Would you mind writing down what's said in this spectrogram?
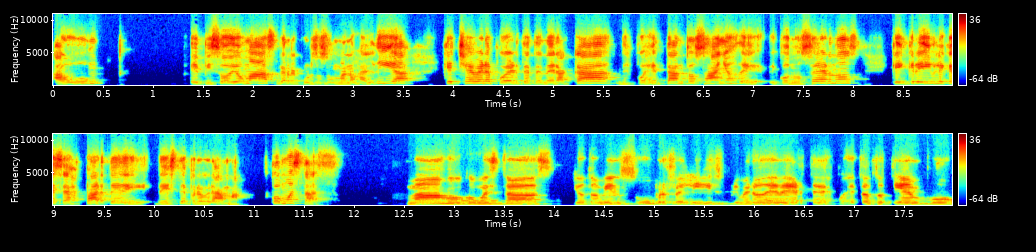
a un episodio más de Recursos Humanos al Día. Qué chévere poderte tener acá después de tantos años de, conocernos. Qué increíble que seas parte de, de este programa. ¿Cómo estás? Majo, ¿cómo estás? Yo también súper feliz, primero de verte después de tanto tiempo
